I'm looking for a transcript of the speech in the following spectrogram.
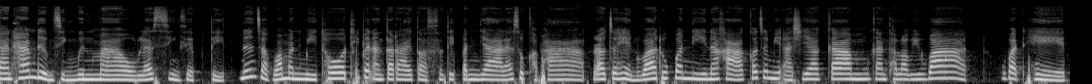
การห้ามดื่มสิ่งมึนเมาและสิ่งเสพติด เนื่องจากว่ามันมีโทษที่เป็นอันตรายต่อสติปัญญาและสุขภาพ เราจะเห็นว่าทุกวันนี้นะคะ ก็จะมีอาชญากรรม การทะเลาะวิวาท อุบัติเหตุ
